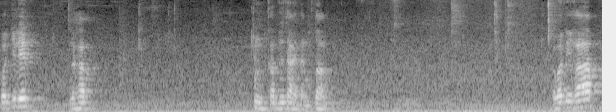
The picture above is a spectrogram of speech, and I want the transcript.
กดจิลิตนะครับอืมคำสุดท้ายตามต้องสวัสดีครับ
